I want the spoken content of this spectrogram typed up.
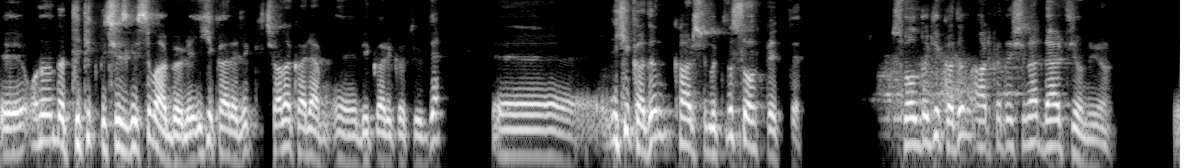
E, onun da tipik bir çizgisi var böyle iki karelik çala kalem e, bir karikatürde. E, iki kadın karşılıklı sohbette. Soldaki kadın arkadaşına dert yanıyor. E,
